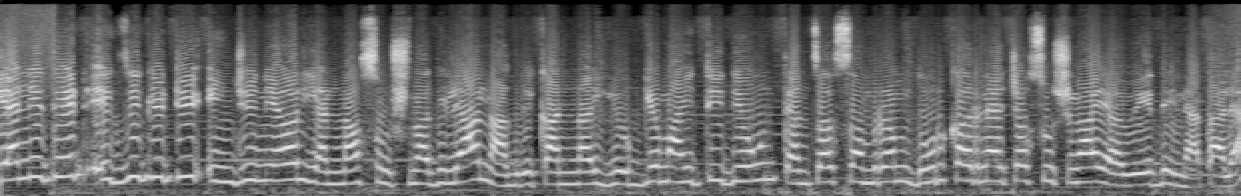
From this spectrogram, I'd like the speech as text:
यांनी थेट एक्झिक्युटिव्ह इंजिनियर यांना सूचना दिल्या. नागरिकांना योग्य माहिती देऊन त्यांचा संभ्रम दूर करण्याच्या सूचना यावेळी देण्यात आल्या.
